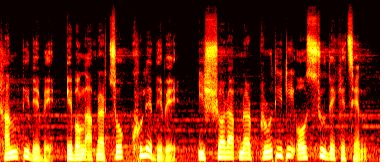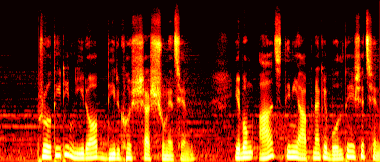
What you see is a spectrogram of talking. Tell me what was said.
শান্তি দেবে এবং আপনার চোখ খুলে দেবে। ঈশ্বর আপনার প্রতিটি অশ্রু দেখেছেন, প্রতিটি নীরব দীর্ঘশ্বাস শুনেছেন, এবং আজ তিনি আপনাকে বলতে এসেছেন,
